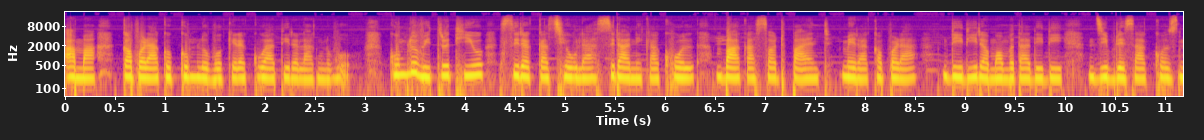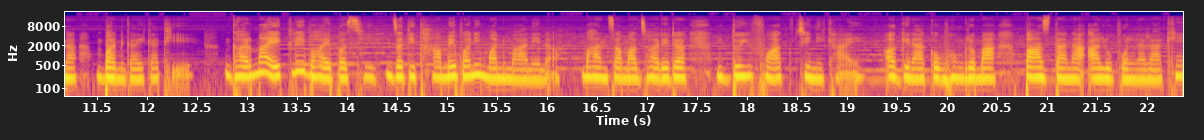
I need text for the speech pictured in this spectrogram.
آم کپڑا کو کملو بوکیر کگو کملو بھی سیرک کا چوؤں سیرانی کا کھول بکا سٹ پینٹ میرا کپڑا دیدی ر ممتا دیدی جیبرے ساگ کھوجنا بند گیا تھے گھر میں ایکلے جتی تھامے من معنی بھانسا میں جرے دئی فاق چینی کھا اگھینا کو بھوگرو میں پانچ دانا آلو پول رکھیں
